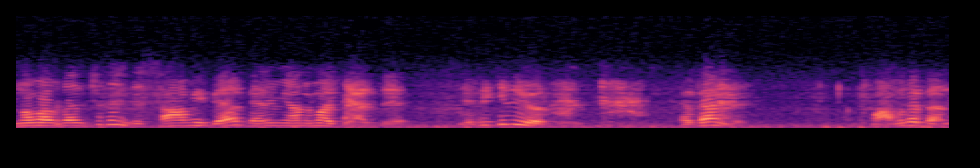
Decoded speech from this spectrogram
Namazdan çıkınca Sami Bey benim yanıma geldi. Dedi ki diyor, efendi, Mahmud Efendi,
